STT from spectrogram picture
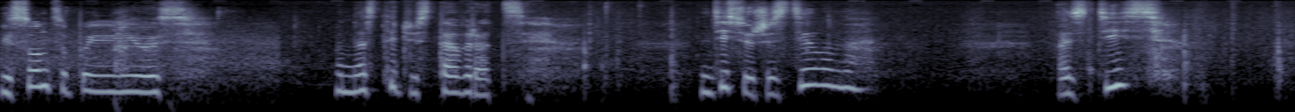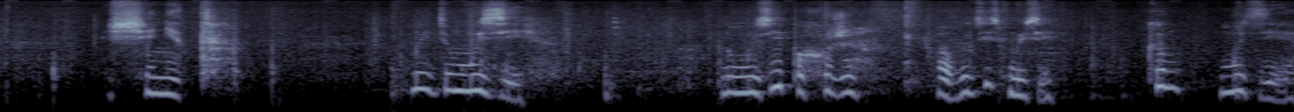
и солнце появилось. Монастырь реставрации. Здесь уже сделано, а здесь еще нет. Мы идем в музей. Но музей, похоже... А, вот здесь музей. К музею.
